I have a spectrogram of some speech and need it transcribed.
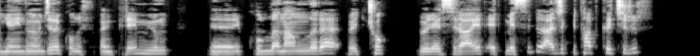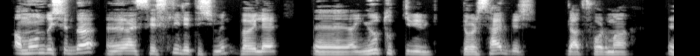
yayından önce de konuştuk. Hani premium e, kullananlara ve çok böyle sirayet etmesi birazcık bir tat kaçırır. Ama onun dışında e, yani sesli iletişimin böyle e, YouTube gibi görsel bir platforma e,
